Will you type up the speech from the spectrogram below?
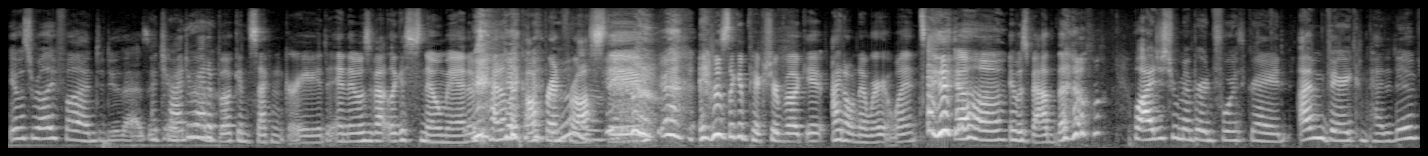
it was really fun to do that. As a I kid. tried to write a book in second grade, and it was about like a snowman. It was kind of like Opera and Frosty. It was like a picture book. It, I don't know where it went. Uh-huh. it was bad though. Well, I just remember in fourth grade, I'm very competitive.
